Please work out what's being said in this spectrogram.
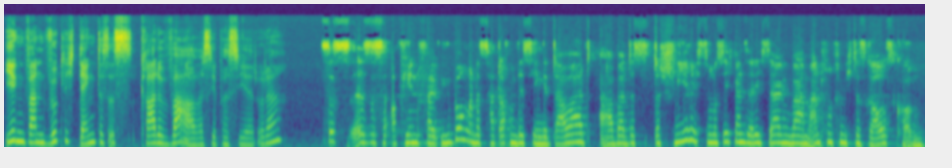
irgendwann wirklich denkt, das ist gerade wahr, was hier passiert, oder? Es ist, es ist auf jeden Fall Übung und das hat auch ein bisschen gedauert, aber das, das Schwierigste, muss ich ganz ehrlich sagen, war am Anfang für mich das Rauskommen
